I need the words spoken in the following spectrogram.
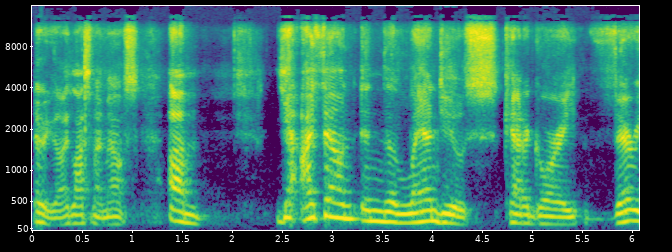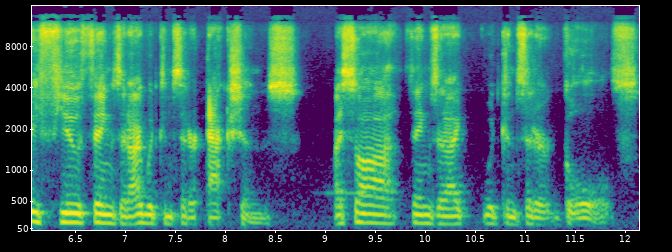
There we go. I lost my mouse. Um, yeah, I found in the land use category very few things that I would consider actions. I saw things that I would consider goals.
